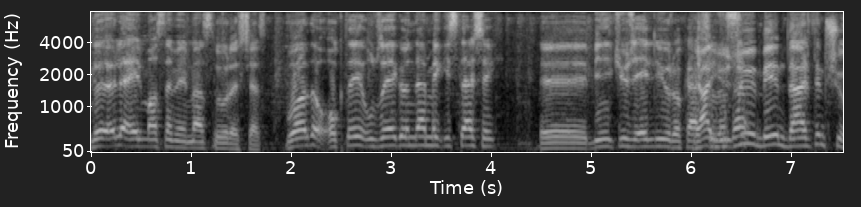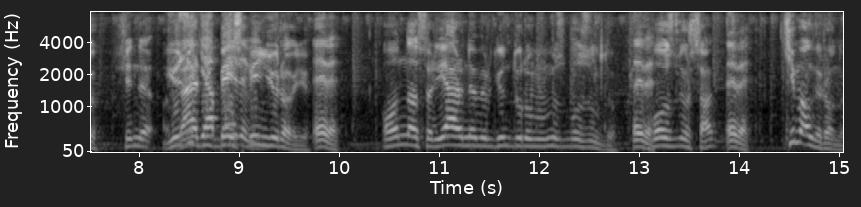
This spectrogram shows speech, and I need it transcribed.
Ne öyle elmasla elmasla uğraşacağız. Bu arada Oktay'ı uzaya göndermek istersek e, 1250 euro Ya karşılığında. yüzüğü benim derdim şu. Şimdi Yüzük verdik yapmaya da 5000 euroyu. Evet. Ondan sonra yarın öbür gün durumumuz bozuldu. Evet. Bozdursan Evet. Kim alır onu?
